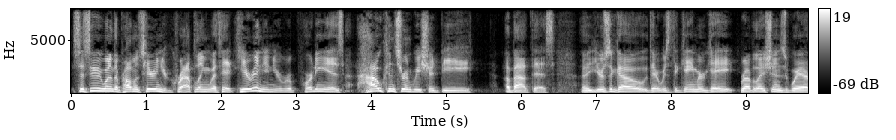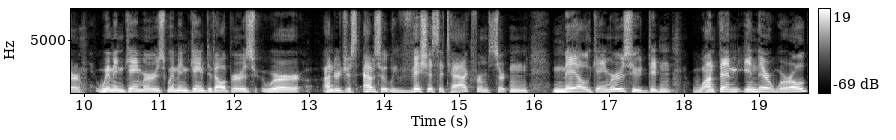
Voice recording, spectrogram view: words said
Cecilia, one of the problems here, and you're grappling with it here and in your reporting, is how concerned we should be about this. Uh, years ago, there was the Gamergate revelations where women gamers, women game developers were under just absolutely vicious attack from certain male gamers who didn't want them in their world.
